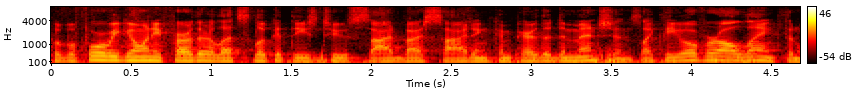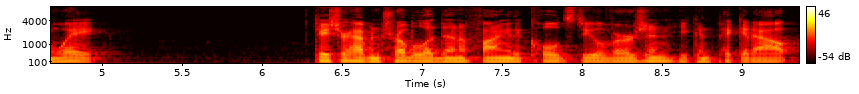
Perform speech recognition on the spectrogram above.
But before we go any further, let's look at these two side by side and compare the dimensions, like the overall length and weight. In case you're having trouble identifying the cold steel version, you can pick it out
